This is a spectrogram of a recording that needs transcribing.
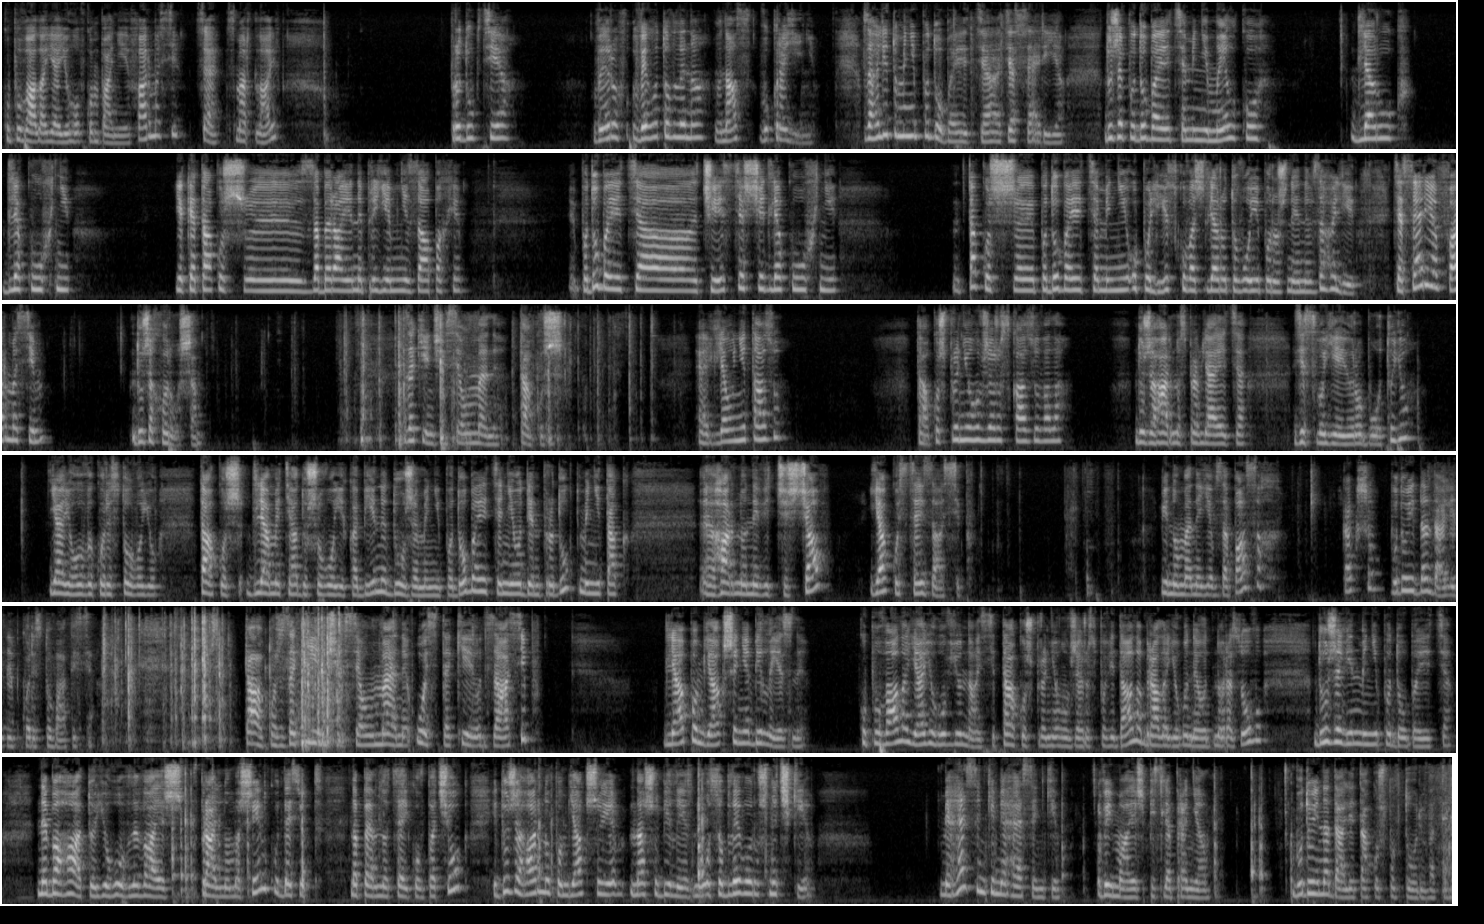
Купувала я його в компанії Фармасі. Це Smart Life продукція виготовлена в нас в Україні. Взагалі-то мені подобається ця серія. Дуже подобається мені милко для рук, для кухні, яке також е, забирає неприємні запахи. Подобається чистя ще для кухні. Також е, подобається мені ополіскувач для ротової порожнини. Взагалі, ця серія в фармасі дуже хороша. Закінчився у мене також гель для унітазу. Також про нього вже розказувала. Дуже гарно справляється зі своєю роботою. Я його використовую. Також для миття душової кабіни дуже мені подобається. Ні один продукт мені так е, гарно не відчищав, як ось цей засіб. Він у мене є в запасах, так що буду і надалі ним користуватися. Також закінчився у мене ось такий от засіб для пом'якшення білизни. Купувала я його в Юнайсі. Також про нього вже розповідала, брала його неодноразово. Дуже він мені подобається. Небагато його вливаєш в пральну машинку, десь, от, напевно, цей ковпачок, і дуже гарно пом'якшує нашу білизну, особливо рушнички. М'ягесенькі-м'ягесенькі виймаєш після прання. Буду і надалі також повторювати.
